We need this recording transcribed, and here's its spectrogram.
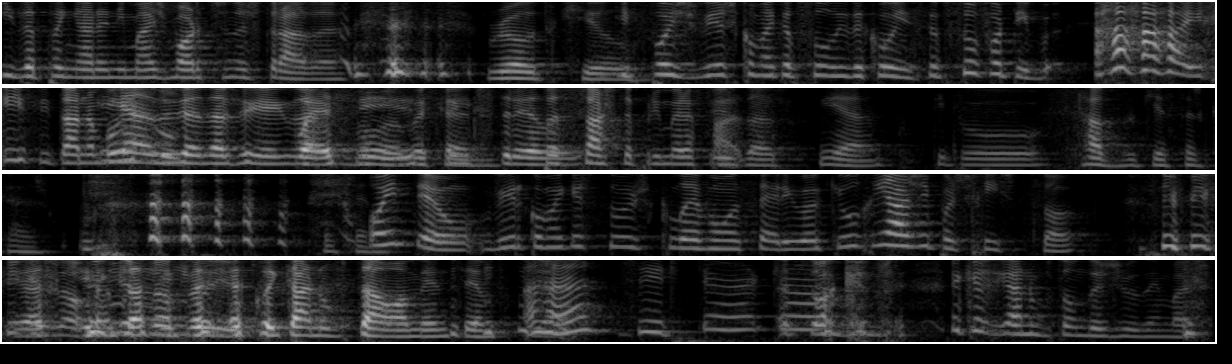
e de apanhar animais mortos na estrada. Roadkill. E depois vês como é que a pessoa lida com isso. Se a pessoa for tipo, ah, e ri-se e está na boa, Yeah, e tu do género, cheguei Ué, bacana. 5 estrelas. passaste a primeira fase. Exato. Yeah. Tipo... Sabes o que é sarcasmo. Bacana. Ou então, ver como é que as pessoas que levam a sério aquilo reagem e depois riste só. E Eu acho que ele está tipo, a, clicar no botão ao mesmo tempo. Aham, giro. A pessoa a a carregar no botão de ajuda em baixo.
